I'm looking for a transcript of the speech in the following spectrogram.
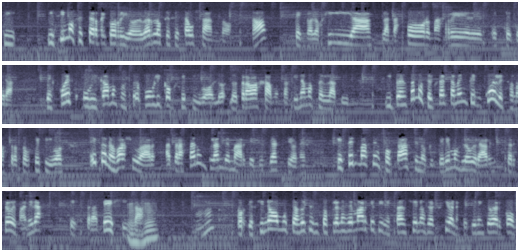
si hicimos este recorrido de ver lo que se está usando, ¿no? Tecnologías, plataformas, redes, etcétera. Después ubicamos nuestro público objetivo, lo, trabajamos, afinamos el lápiz. y pensamos exactamente en cuáles son nuestros objetivos, esto nos va a ayudar a trazar un plan de marketing de acciones que estén más enfocadas en lo que queremos lograr, Sergio, de manera estratégica. ¿Mm? Porque si no, muchas veces estos planes de marketing están llenos de acciones que tienen que ver con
